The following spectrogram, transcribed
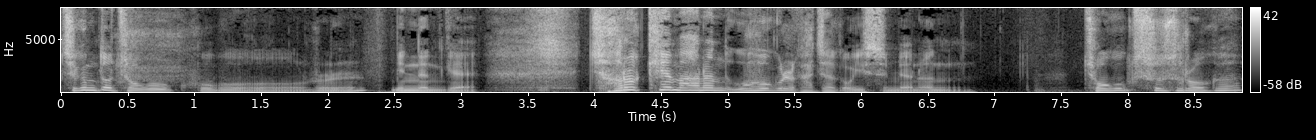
지금도 조국 후보를 믿는 게 저렇게 많은 의혹을 가지고 있으면은 조국 스스로가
